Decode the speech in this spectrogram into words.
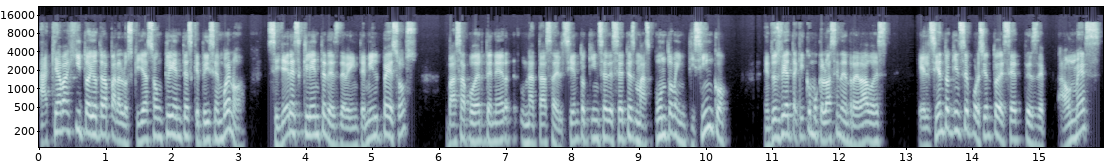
Aquí abajito hay otra para los que ya son clientes que te dicen, bueno, si ya eres cliente desde 20 mil pesos, vas a poder tener una tasa del 115 de CETES más punto 25. Entonces, fíjate aquí como que lo hacen enredado, es el 115% de CETES de, a un mes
